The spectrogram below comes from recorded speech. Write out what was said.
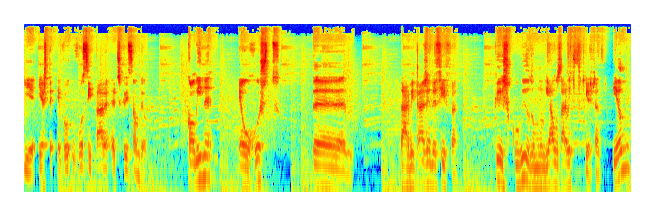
e este, vou, vou citar a descrição dele. Colina é o rosto da, da arbitragem da FIFA que excluiu do Mundial os árbitros portugueses. Portanto, ele,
